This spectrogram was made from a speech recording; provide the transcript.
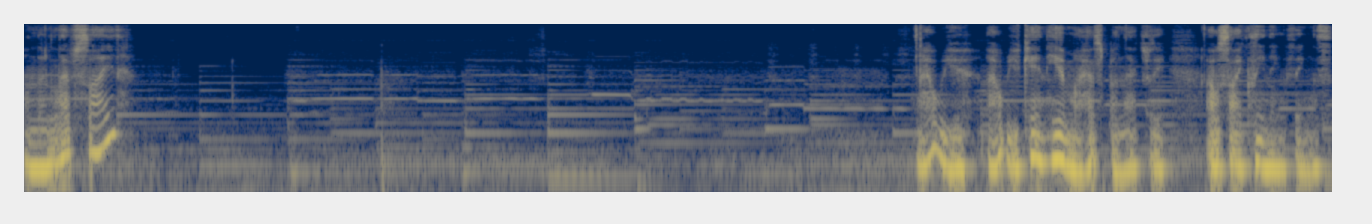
on the left side. I hope you I hope you can't hear my husband actually outside cleaning things.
